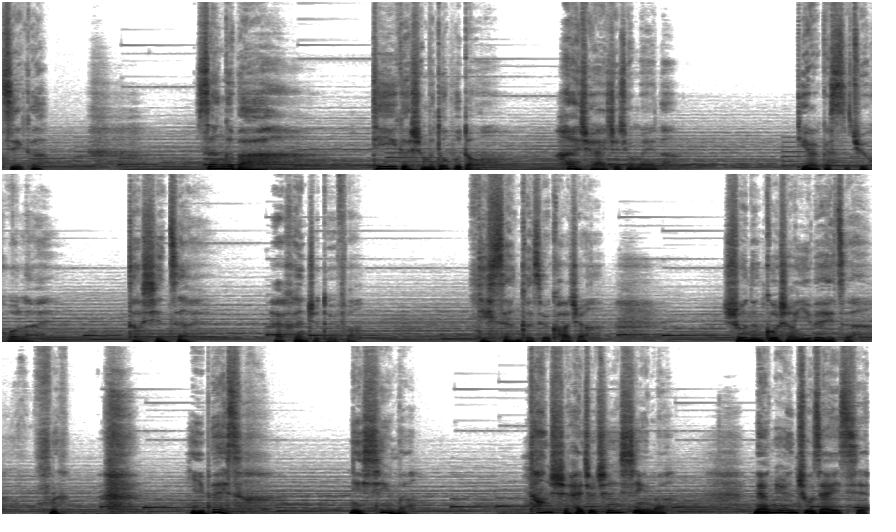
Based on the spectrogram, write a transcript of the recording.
几个？三个吧。第一个什么都不懂，爱着爱着就没了。第二个死去活来，到现在还恨着对方。第三个最夸张。说能过上一辈子，哼，一辈子，你信吗？当时还就真信了。两个人住在一起，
